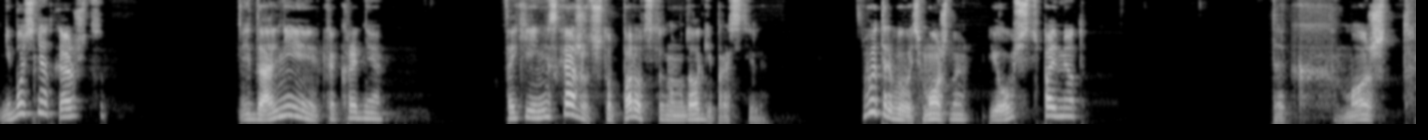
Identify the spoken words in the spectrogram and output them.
Небось не откажутся. И дальние, как родня. Такие не скажут, чтоб по-родственному долги простили. Вытребовать можно, и общество поймет. Так, может,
